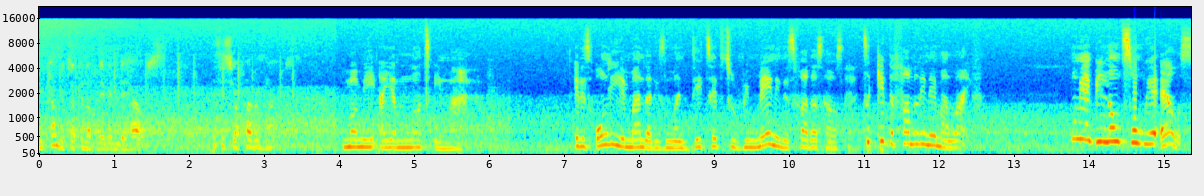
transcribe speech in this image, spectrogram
You can't be talking of leaving the house. This is your father's house. Mommy, I am not a man. It is only a man that is mandated to remain in his father's house to keep the family name alive. Mommy, I belong somewhere else.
